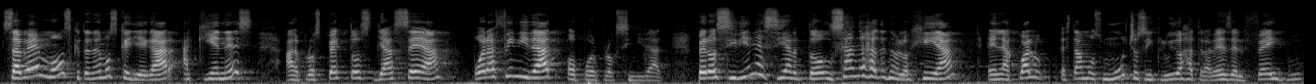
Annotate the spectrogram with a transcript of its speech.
Sabemos que tenemos que llegar a quienes, a prospectos, ya sea por afinidad o por proximidad. Pero si bien es cierto, usando esa tecnología, en la cual estamos muchos incluidos a través del Facebook,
